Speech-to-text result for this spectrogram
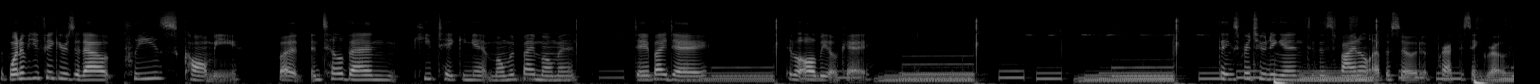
If one of you figures it out, please call me. But until then, keep taking it moment by moment, day by day. It'll all be okay. Thanks for tuning in to this final episode of Practicing Growth.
